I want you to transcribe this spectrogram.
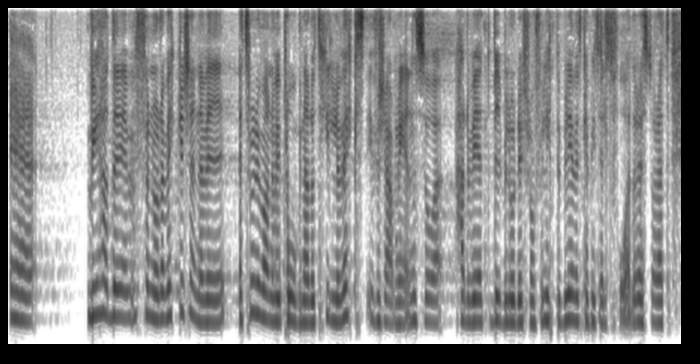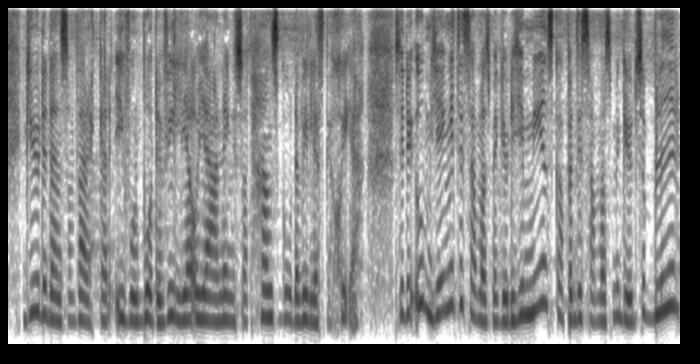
Eh, vi hade för några veckor sedan, när vi, jag tror det var när vi prognade och tillväxt i församlingen, så hade vi ett bibelord från Filipperbrevet kapitel 2 där det står att Gud är den som verkar i vår både vilja och gärning så att hans goda vilja ska ske. Så i det umgänget tillsammans med Gud, i gemenskapen tillsammans med Gud så blir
